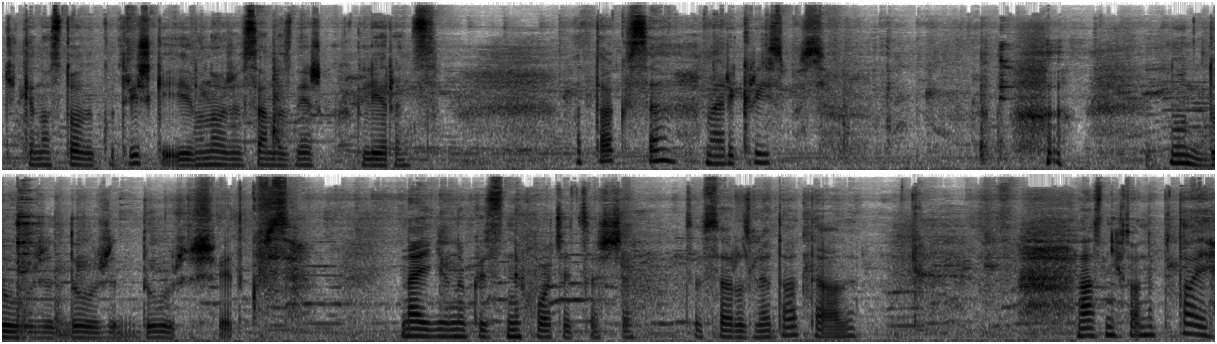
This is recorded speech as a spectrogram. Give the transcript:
тільки на столику трішки, і воно вже все на знижках кліренс. А так все, Merry Christmas. Ну, дуже, дуже, швидко все. Навіть якось не хочеться ще це все розглядати, але нас ніхто не питає.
